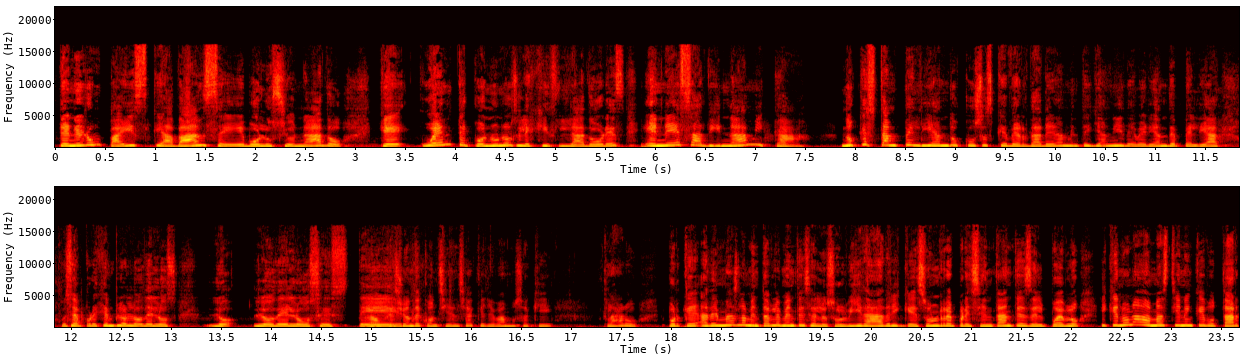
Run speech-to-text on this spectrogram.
tener un país que avance, evolucionado, que cuente con unos legisladores en esa dinámica. No que están peleando cosas que verdaderamente ya ni deberían de pelear. O sea, por ejemplo, lo de los, lo, lo de los, este... La objeción de conciencia que llevamos aquí. Claro, porque además lamentablemente se les olvida, Adri, que son representantes del pueblo y que no nada más tienen que votar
